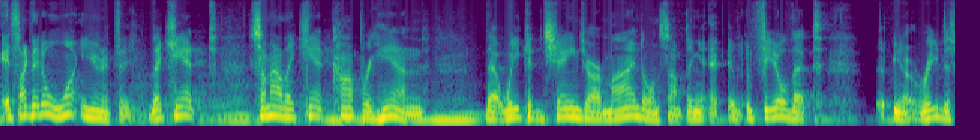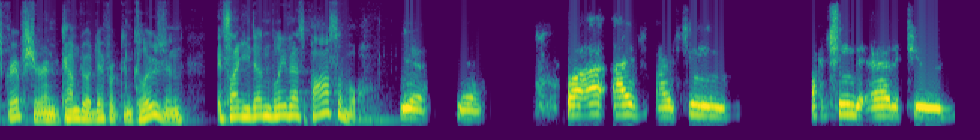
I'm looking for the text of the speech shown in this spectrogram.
it's like they don't want unity. They can't somehow they can't comprehend that we could change our mind on something, feel that you know, read the scripture and come to a different conclusion. It's like he doesn't believe that's possible. Yeah, yeah. Well, I, I've I've seen I've seen the attitude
